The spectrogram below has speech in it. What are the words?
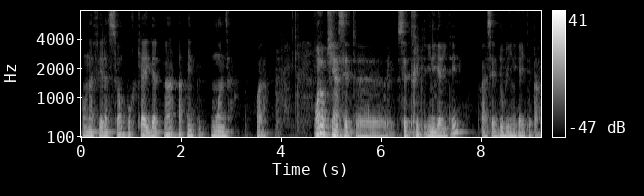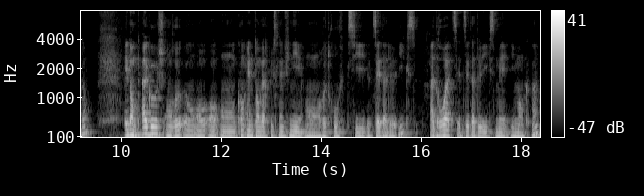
on a fait la somme pour k égale 1 à n plus, moins 1. Voilà. On obtient cette, euh, cette triple inégalité, enfin cette double inégalité, pardon. Et donc, à gauche, quand n tend vers plus l'infini, on retrouve si zeta de x. À droite, c'est zeta de x, mais il manque 1.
